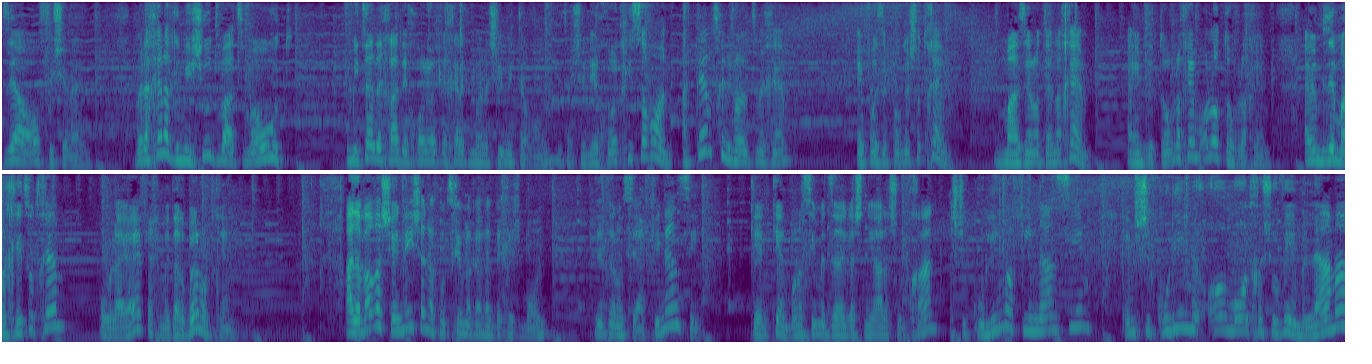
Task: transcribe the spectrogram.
זה האופי שלהם. ולכן הגמישות והעצמאות מצד אחד יכול להיות לחלק מהאנשים יתרון, מצד שני יכול להיות חיסרון. אתם צריכים לשאול את עצמכם, איפה זה פוגש אתכם? מה זה נותן לכם? האם זה טוב לכם או לא טוב לכם? האם זה מלחיץ אתכם? או אולי ההפך, מדרבן אתכם. הדבר השני שאנחנו צריכים לקחת בחשבון, זה את הנושא הפיננסי. כן, כן, בוא נשים את זה רגע שנייה על השולחן. השיקולים הפיננסיים הם שיקולים מאוד מאוד חשובים. למה?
